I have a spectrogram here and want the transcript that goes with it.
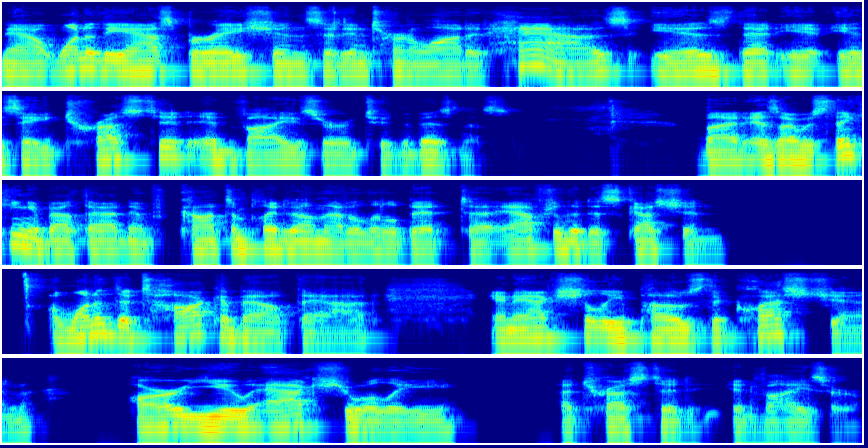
Now, one of the aspirations that internal audit has is that it is a trusted advisor to the business. But as I was thinking about that and have contemplated on that a little bit uh, after the discussion, I wanted to talk about that and actually pose the question Are you actually a trusted advisor?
